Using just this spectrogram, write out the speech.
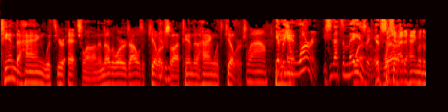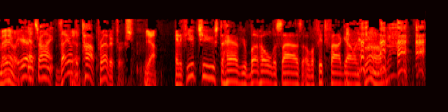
tend to hang with your echelon. In other words, I was a killer, so I tend to hang with killers. Wow. Yeah, but you weren't. You see, that's amazing. Well, it's well, you had to hang with them anyway. yeah. That's right. They are Yeah. the top predators. Yeah. And if you choose to have your butthole the size of a 55-gallon drum,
